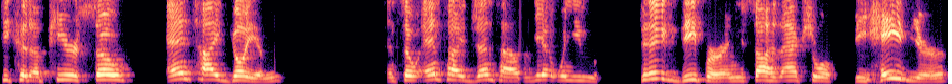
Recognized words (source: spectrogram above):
he could appear so anti Goyim and so anti Gentile, yet when you dig deeper and you saw his actual behavior,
